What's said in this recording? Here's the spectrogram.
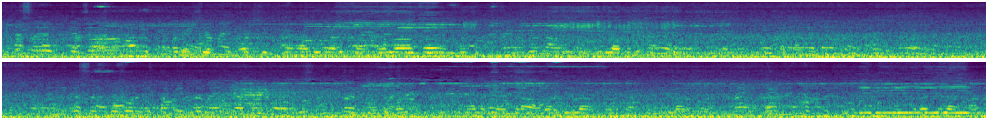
त्याचा पण जातं. आहे. कसं नाही शिक्षणाधिकारी काय जिल्हा परिषद कसं बघितलं नाही त्यामुळे तुम्हाला दिला असेल, सांगितलं असेल. नाही काय नाही फक्त दिला असेल.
